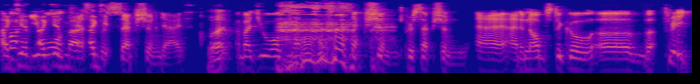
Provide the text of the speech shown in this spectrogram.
How I give- you I all give my- test I give- perception, guys? What? How about you all test perception, perception, uh, at an obstacle of three?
